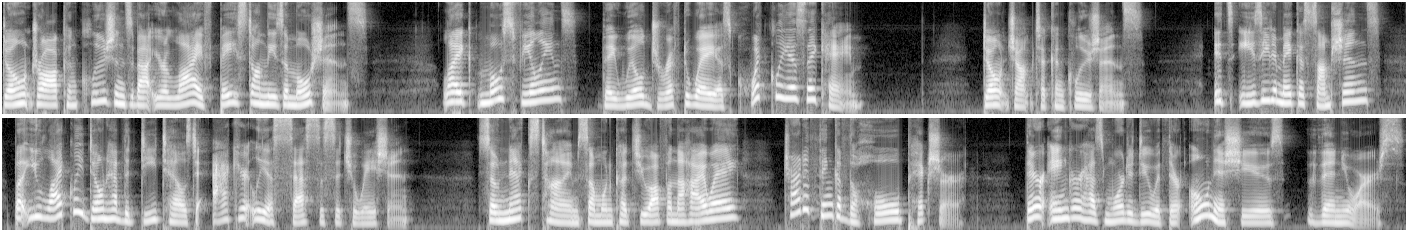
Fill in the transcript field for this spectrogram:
don't draw conclusions about your life based on these emotions. Like most feelings, they will drift away as quickly as they came. Don't jump to conclusions. It's easy to make assumptions, but you likely don't have the details to accurately assess the situation. So, next time someone cuts you off on the highway, try to think of the whole picture. Their anger has more to do with their own issues than yours.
